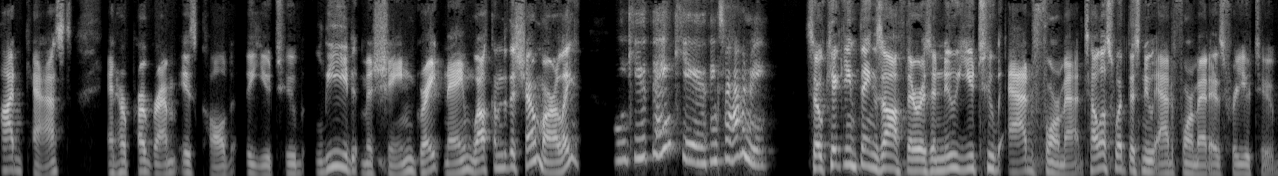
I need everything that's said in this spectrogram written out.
podcast, and her program is called the YouTube Lead Machine. Great name. Welcome to the show, Marley. Thank you. Thank you. Thanks for having me. So, kicking things off, there is a new YouTube ad format. Tell us what this new ad format is for YouTube.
